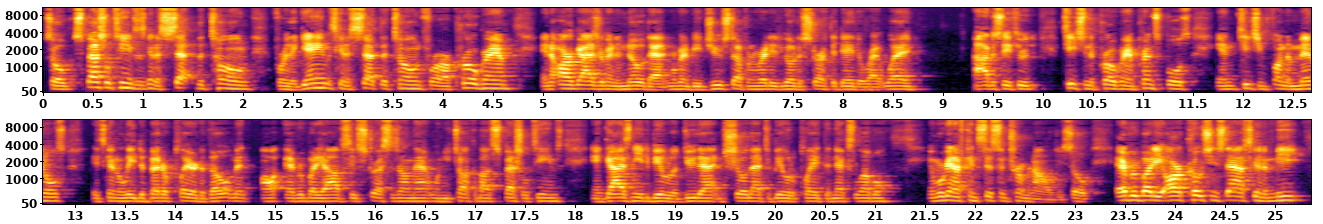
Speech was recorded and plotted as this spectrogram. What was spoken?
So special teams is going to set the tone for the game. It's going to set the tone for our program. And our guys are going to know that. And we're going to be juiced up and ready to go to start the day the right way obviously through teaching the program principles and teaching fundamentals it's going to lead to better player development. Everybody obviously stresses on that when you talk about special teams and guys need to be able to do that and show that to be able to play at the next level. And we're going to have consistent terminology. So everybody our coaching staff is going to meet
